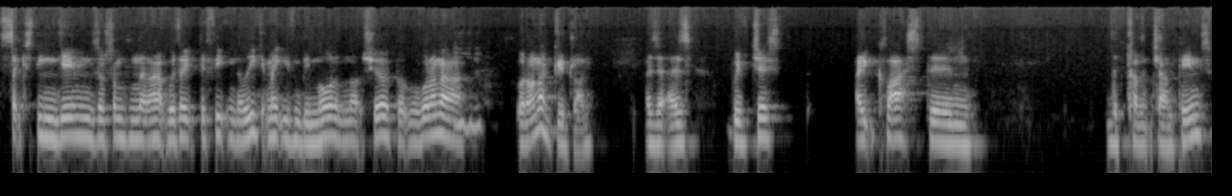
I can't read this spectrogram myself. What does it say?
16 games or something like that without defeating the league. It might even be more. I'm not sure, but we're on a mm-hmm. we're on a good run as it is. We've just outclassed the the current champions,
